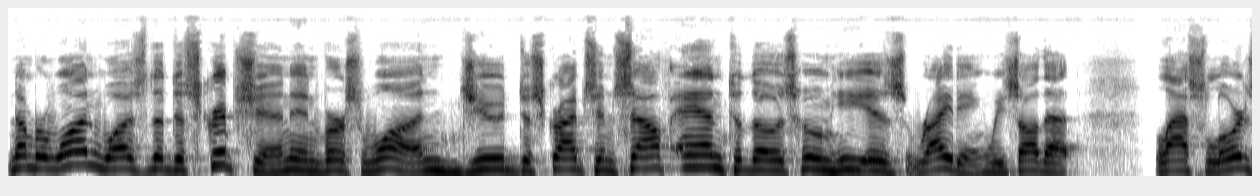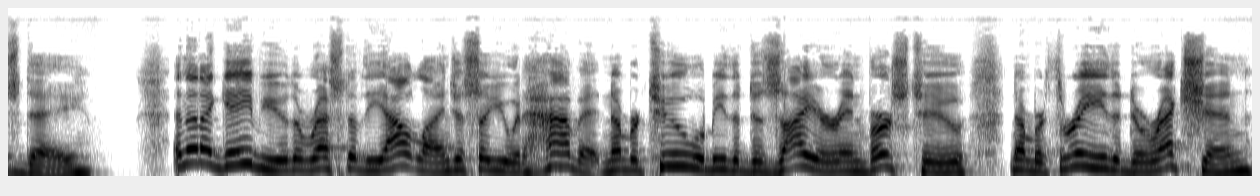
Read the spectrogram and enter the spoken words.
Number one was the description in verse one. Jude describes himself and to those whom he is writing. We saw that last Lord's Day. And then I gave you the rest of the outline just so you would have it. Number two will be the desire in verse two. Number three, the direction.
